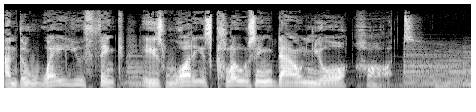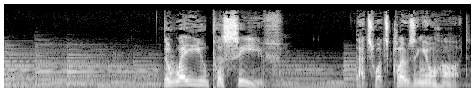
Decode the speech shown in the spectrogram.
And the way you think is what is closing down your heart. The way you perceive, that's what's closing your heart.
